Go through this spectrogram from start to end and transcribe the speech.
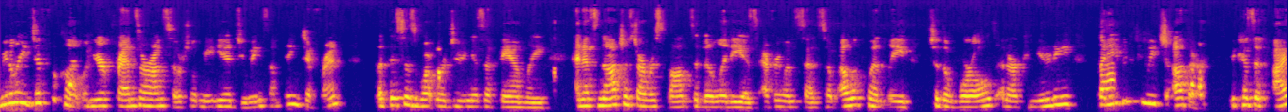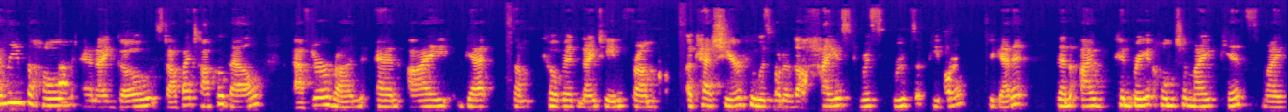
really difficult when your friends are on social media doing something different. But this is what we're doing as a family. And it's not just our responsibility, as everyone said so eloquently, to the world and our community, but even to each other. Because if I leave the home and I go stop by Taco Bell after a run and I get some COVID 19 from a cashier who is one of the highest risk groups of people to get it, then I can bring it home to my kids, my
